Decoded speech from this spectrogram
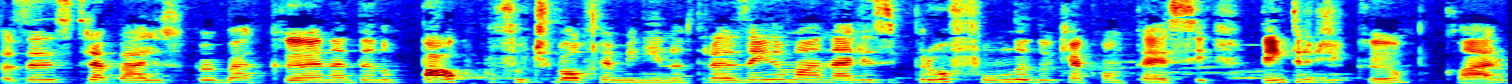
fazendo esse trabalho super bacana, dando palco para o futebol feminino, trazendo uma análise profunda do que acontece dentro de campo, claro.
